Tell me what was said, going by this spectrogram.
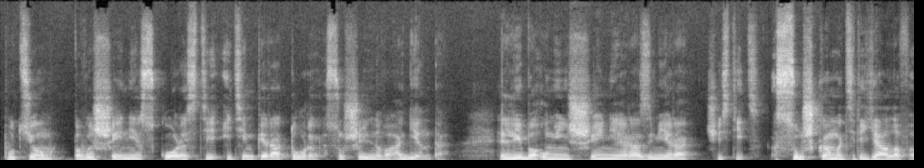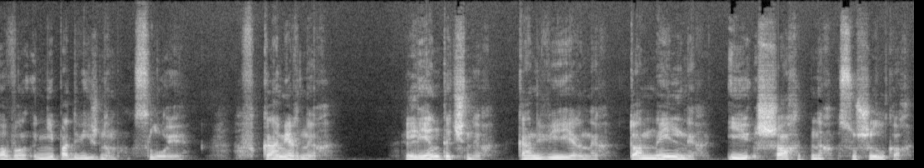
путем повышения скорости и температуры сушильного агента, либо уменьшения размера частиц. Сушка материалов в неподвижном слое. В камерных, ленточных, конвейерных, тоннельных и шахтных сушилках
